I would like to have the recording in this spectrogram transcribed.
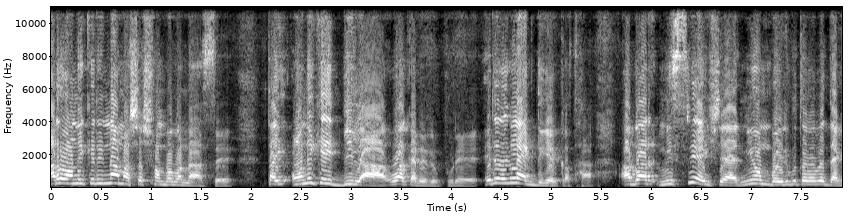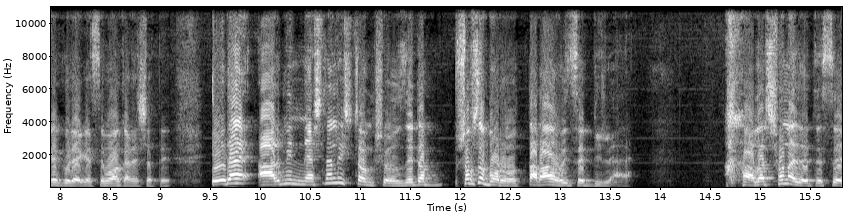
আরও অনেকেরই নাম আসার সম্ভাবনা আছে। তাই অনেকেই দিলা ওয়াকারের উপরে। এটা দেখলে একদিকের কথা। আবার মিস্ত্রি আইসা নিয়ম বহির্ভূত ভাবে দেখা করে গেছে ওয়াকারের সাথে। এরা আর্মির ন্যাশনালিস্ট অংশ, যেটা সবচেয়ে বড় তারা হয়েছে দিলা আবার শোনা যাইতেছে,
